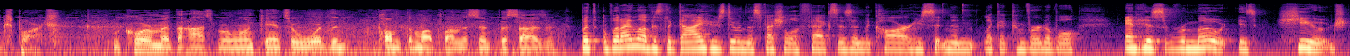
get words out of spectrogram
Great Sparks. We caught him at the hospital lung cancer ward, then pumped him up on the synthesizer. But what I love is the guy who's doing the special effects is in the car. He's sitting in like a convertible, and his remote is huge.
